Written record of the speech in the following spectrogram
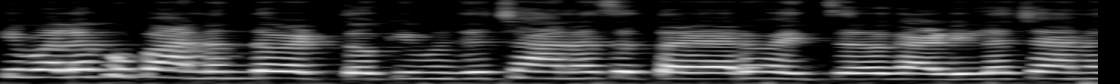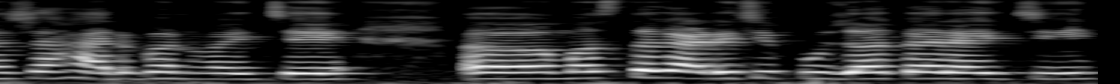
की मला खूप आनंद वाटतो की म्हणजे छान असं तयार व्हायचं गाडीला छान अशा हार बनवायचे मस्त गाडीची पूजा करायची.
